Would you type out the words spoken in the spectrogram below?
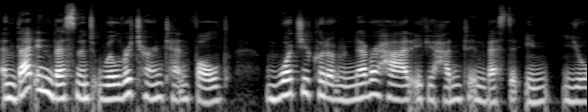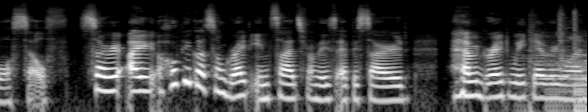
And that investment will return tenfold what you could have never had if you hadn't invested in yourself. So, I hope you got some great insights from this episode. Have a great week, everyone.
